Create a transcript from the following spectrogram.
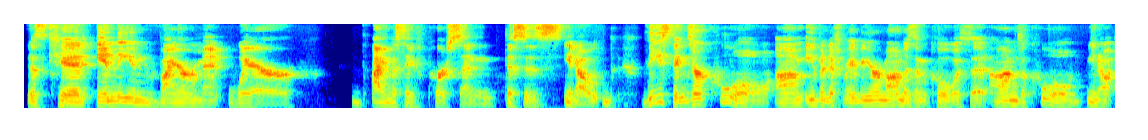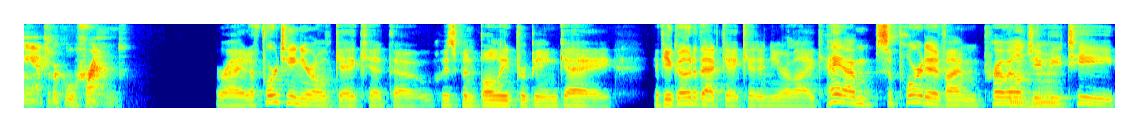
this kid in the environment where I'm a safe person. This is, you know, these things are cool. Um, even if maybe your mom isn't cool with it, I'm the cool, you know, aunt or the cool friend. Right. A 14 year old gay kid, though, who's been bullied for being gay, if you go to that gay kid and you're like, hey, I'm supportive, I'm pro LGBTQ,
